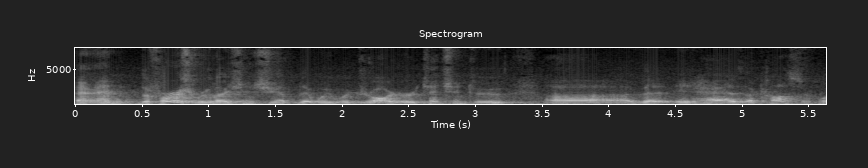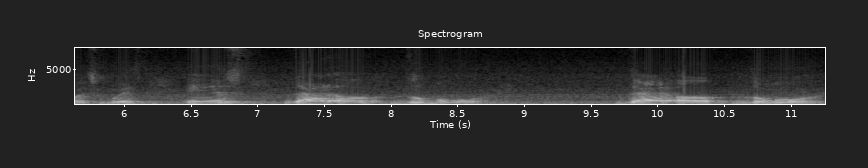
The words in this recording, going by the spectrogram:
And the first relationship that we would draw your attention to, uh, that it has a consequence with, is that of the Lord. That of the Lord.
